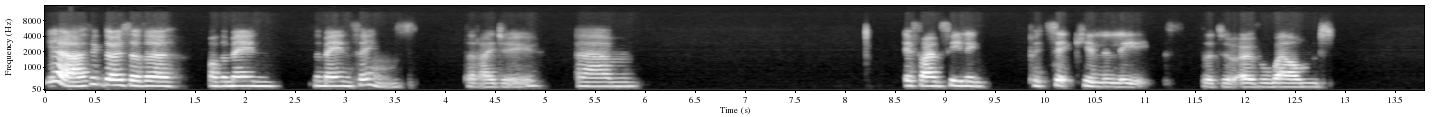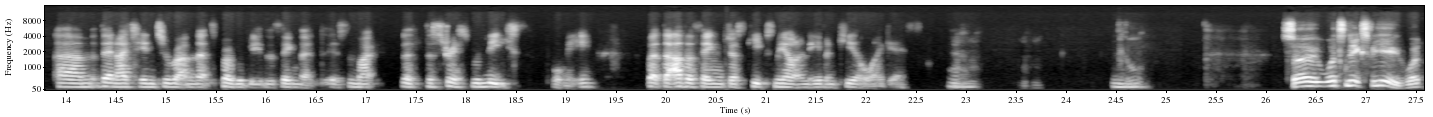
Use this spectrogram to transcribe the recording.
yeah, I think those are the are the main the main things that I do. Um, if I'm feeling particularly sort of overwhelmed, um, then I tend to run. That's probably the thing that is the, the, the stress release for me. But the other thing just keeps me on an even keel, I guess. Yeah. Mm-hmm. Cool. So, what's next for you? What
